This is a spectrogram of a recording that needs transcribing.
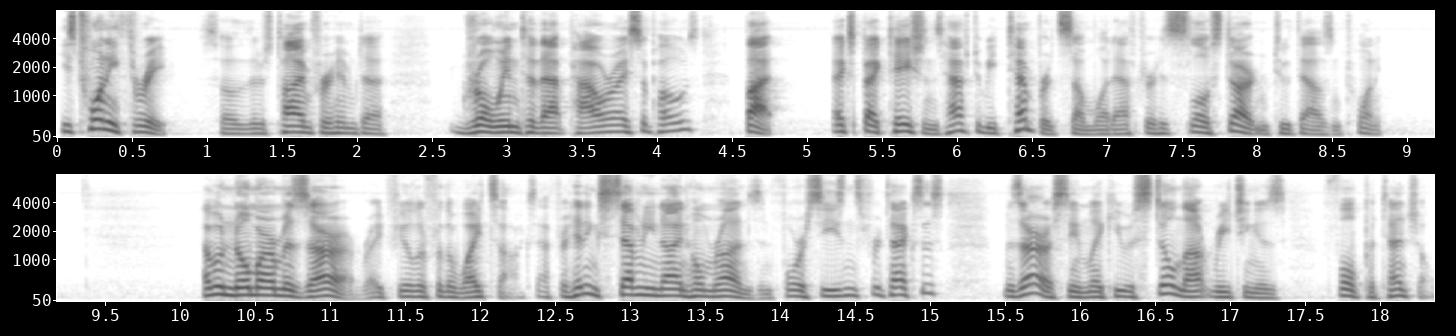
He's 23, so there's time for him to grow into that power, I suppose, but expectations have to be tempered somewhat after his slow start in 2020. How about Nomar Mazara, right fielder for the White Sox? After hitting 79 home runs in four seasons for Texas, Mazara seemed like he was still not reaching his full potential.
